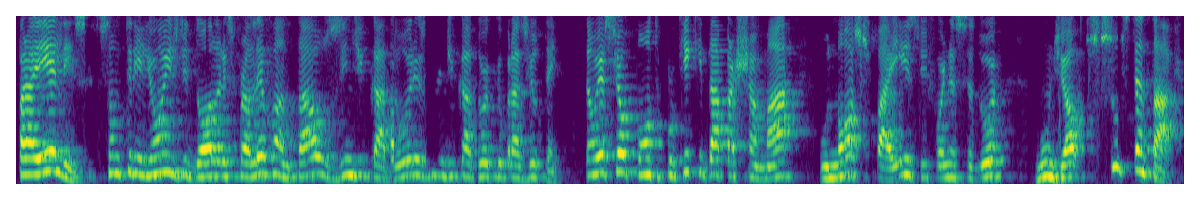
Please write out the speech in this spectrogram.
Para eles, são trilhões de dólares para levantar os indicadores do indicador que o Brasil tem. Então, esse é o ponto. Por que, que dá para chamar o nosso país de fornecedor mundial sustentável?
